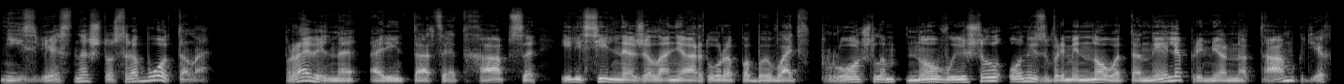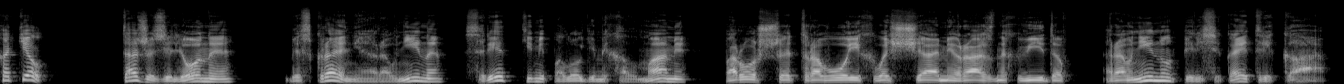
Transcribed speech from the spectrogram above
Неизвестно, что сработало. Правильная ориентация Тхапса или сильное желание Артура побывать в прошлом, но вышел он из временного тоннеля примерно там, где хотел. Та же зеленая, бескрайняя равнина с редкими пологими холмами, поросшая травой и хвощами разных видов. Равнину пересекает река.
